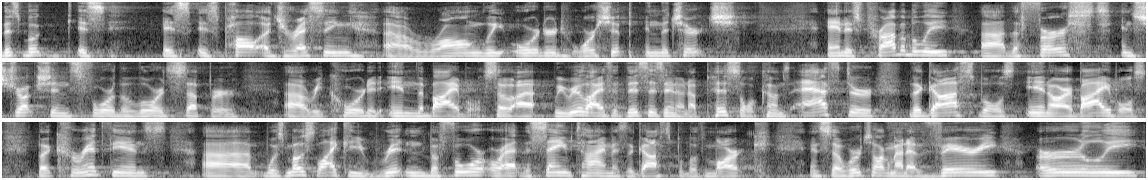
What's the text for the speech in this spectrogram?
This book is, is, is Paul addressing uh, wrongly ordered worship in the church and is probably uh, the first instructions for the Lord's Supper uh, recorded in the Bible. So uh, we realize that this isn't an epistle, comes after the Gospels in our Bibles, but Corinthians uh, was most likely written before or at the same time as the Gospel of Mark. And so we're talking about a very early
